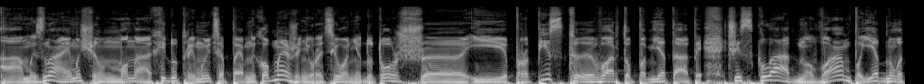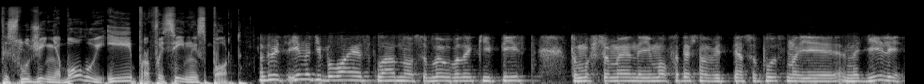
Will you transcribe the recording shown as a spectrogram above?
А ми знаємо, що монахи дотримуються певних обмежень у раціоні. До того ж, е, і про піст е, варто пам'ятати. Чи складно вам поєднувати служіння Богу і професійний спорт? Ну, дивіться, іноді буває складно, особливо великий піст, тому що ми не їмо фактично від м'ясопусної неділі.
